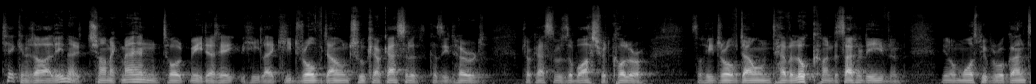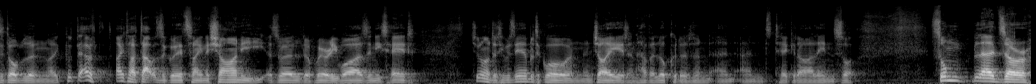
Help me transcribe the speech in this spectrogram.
taking it all in. Sean McMahon told me that he, he like he drove down through Clarecastle because he'd heard Clarecastle was awash with colour. So he drove down to have a look on the Saturday evening. You know, most people were gone to Dublin. Like, but that, I thought that was a great sign of Seánie as well, that where he was in his head. Do you know that he was able to go and enjoy it and have a look at it and, and, and take it all in. So some lads are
